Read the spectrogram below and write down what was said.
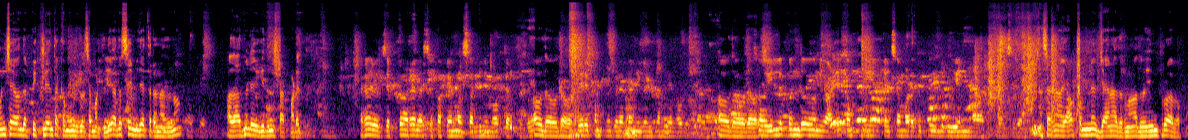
ಮುಂಚೆ ಒಂದು ಪಿಕ್ಲಿ ಅಂತ ಕಂಪ್ನಿ ಕೆಲಸ ಮಾಡ್ತಿದ್ವಿ. ಅದು ಸೇಮ್ ಇದೇ ಥರನೇ ಅದನ್ನು. ಅದಾದಮೇಲೆ ಈಗ ಇದನ್ನು ಸ್ಟಾರ್ಟ್ ಮಾಡಿದ್ವಿ. ಯಾಕಂದರೆ ಜೆಪ್ಟೋ ಅವರೆಲ್ಲ ಸ್ವಲ್ಪ ಫೇಮಸ್ ಅಲ್ಲಿ ನೋಡ್ತಾ ಇರ್ತೀವಿ. ಹೌದು ಹೌದು ಹೌದು ಬೇರೆ ಕಂಪ್ನಿಗಳೆಲ್ಲ ನೀವು ಹೇಳಿದಂಗೆ ನೋಡಿಲ್ಲ ಹೌದು ಹೌದು ಹೌದು ಇಲ್ಲಿಗೆ ಬಂದು ನೀವು ಹಳೆ ಕಂಪ್ನಿ ಕೆಲಸ ಮಾಡೋದಕ್ಕೂ ಇಲ್ಲಿಗೂ ಏನು ಡಿಫ್ರೆನ್ಸ್ ಇದೆ ಸರ್ ನಾವು ಯಾವ ಕಂಪ್ನಿ ಜಾಯ್ನ್ ಆದ್ರೂ ಅದು ಇಂಪ್ರೂವ್ ಆಗಬೇಕು.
